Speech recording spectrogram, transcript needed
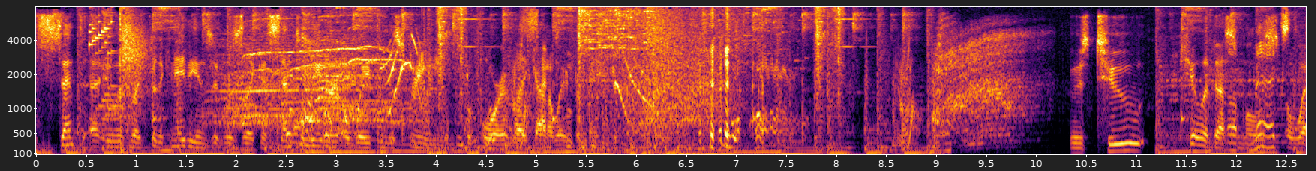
cent. Uh, it was like for the Canadians, it was like a centiliter away from the screen before it like got away from me. It was two kilodecimals next, away,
